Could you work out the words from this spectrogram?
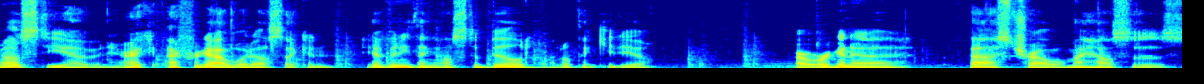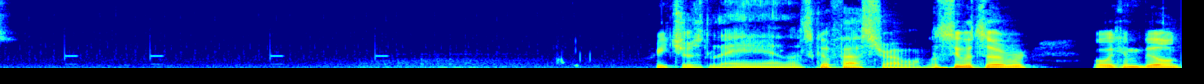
What else do you have in here? I, I forgot what else I can. Do you have anything else to build? I don't think you do. All right, we're gonna fast travel. My house is Creature's Land. Let's go fast travel. Let's see what's over. What we can build.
